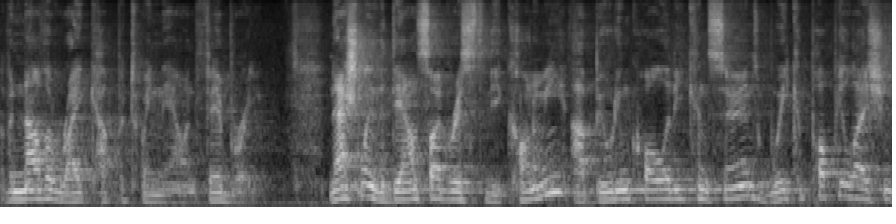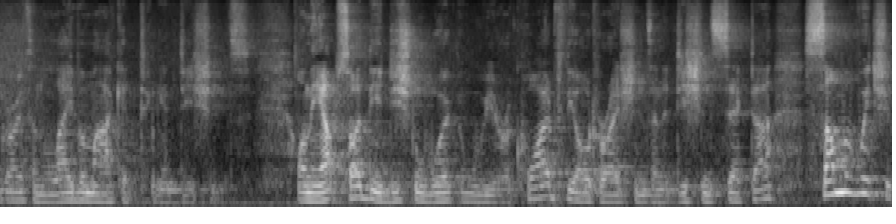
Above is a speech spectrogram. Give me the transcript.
of another rate cut between now and February. Nationally, the downside risks to the economy are building quality concerns, weaker population growth and labour market conditions. On the upside, the additional work that will be required for the alterations and additions sector, some of which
